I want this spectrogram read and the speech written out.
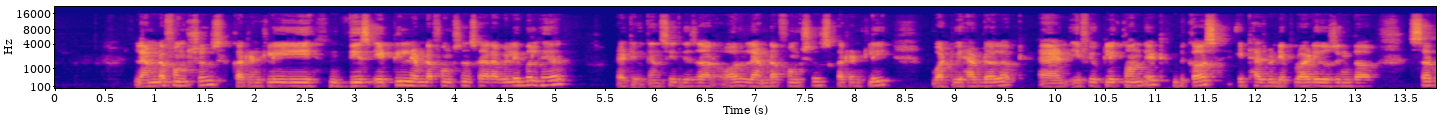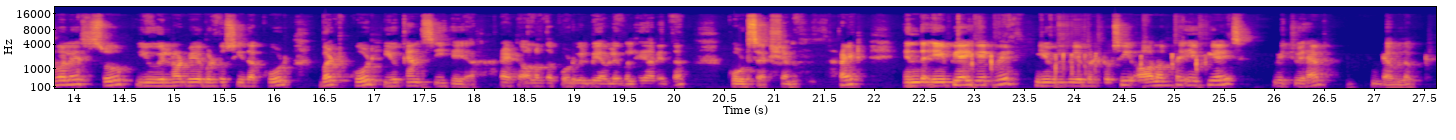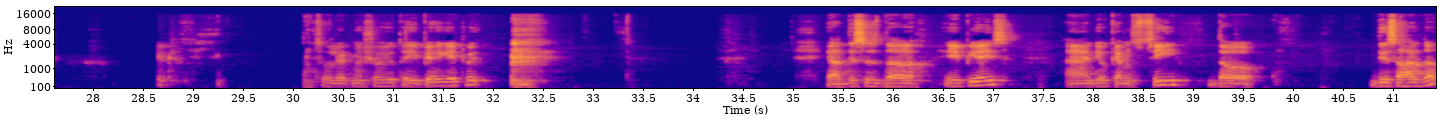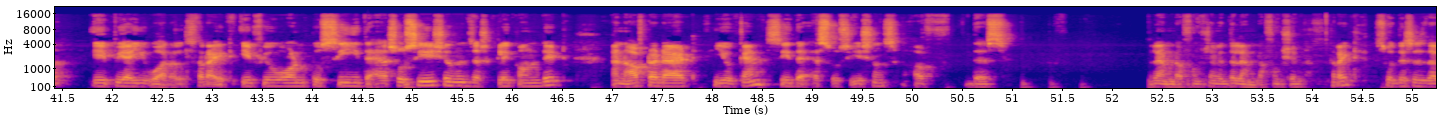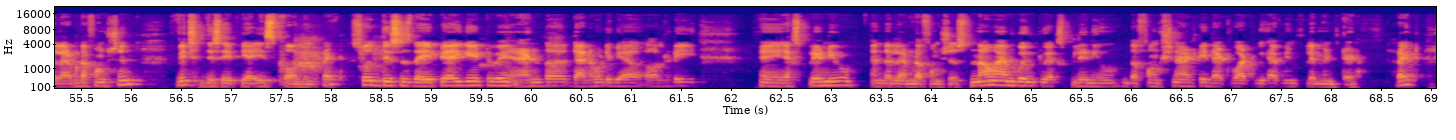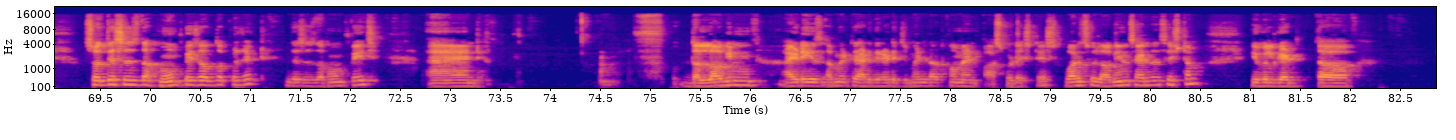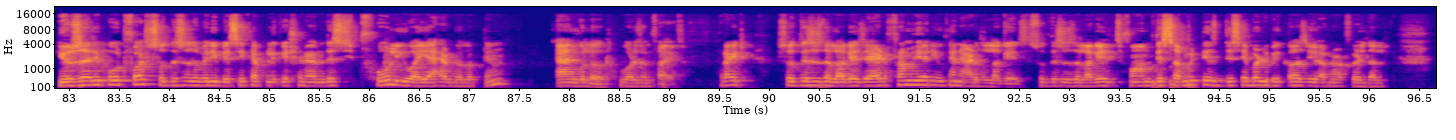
lambda functions. Currently these 18 lambda functions are available here. Right you can see these are all lambda functions currently what we have developed. And if you click on it because it has been deployed using the serverless so you will not be able to see the code. But code you can see here right? All of the code will be available here in the code section right? In the api gateway you will be able to see all of the apis which we have developed. Right? So let me show you the api gateway. Yeah this is the apis and you can see the these are the api urls right? If you want to see the associations just click on it and after that you can see the associations of this lambda function with the lambda function right? So this is the lambda function which this api is calling right? So this is the api gateway and the dynamodb i already uh, explained you and the lambda functions. Now i am going to explain you the functionality that what we have implemented right? So this is the home page of the project. This is the home page. And the login id is amit at gmail.com and password is test once you log inside the system you will get the user report first. So this is a very basic application and this whole ui i have developed in angular version 5 right? So this is the luggage add from here you can add the luggage. So this is the luggage form. This submit is disabled because you have not filled the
